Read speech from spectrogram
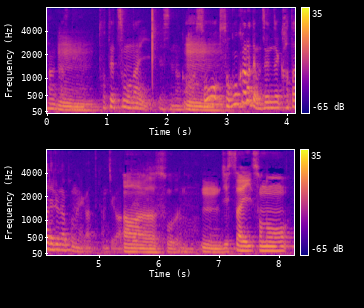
なんかね、うん。とてつもないですね。なんか、あうん。そうそこからでも全然語れるなこの映画って感じがあって。ああそうだね。うん。実際その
